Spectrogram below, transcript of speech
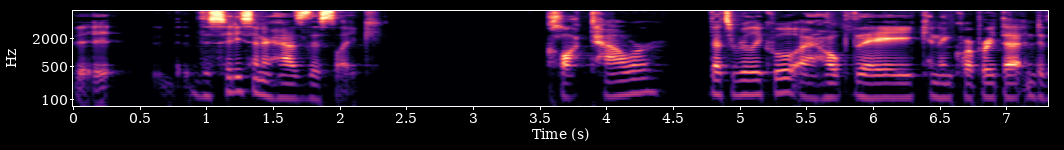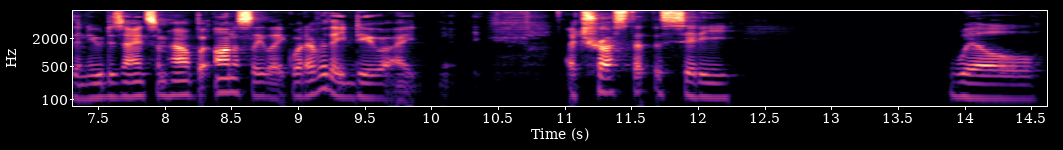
it, the city center has this like clock tower that's really cool. I hope they can incorporate that into the new design somehow, but honestly like whatever they do, I I trust that the city will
